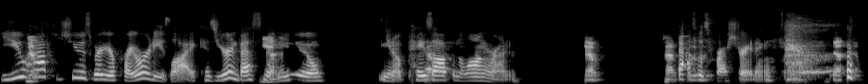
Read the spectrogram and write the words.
you yep. have to choose where your priorities lie because your investment in you, you know, pays yep. off in the long run. Yep. Absolutely. That's what's frustrating. yep.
